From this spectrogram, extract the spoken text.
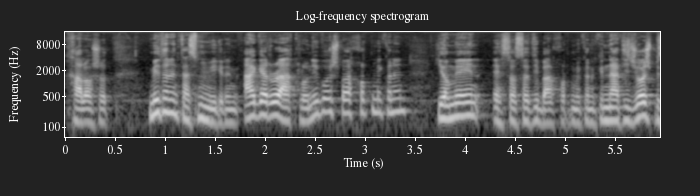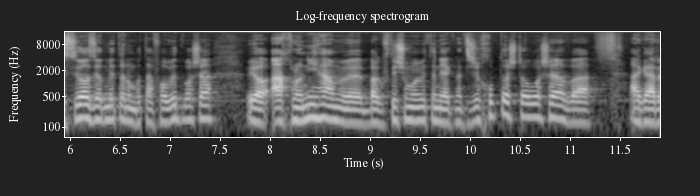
خلا شد. می‌تونین تصمیم می‌گیرین اگر رو عقلانی باش برخورد می‌کنین یا میین احساساتی برخورد می‌کنین که نتیجهش بسیار زیاد می‌تونه متفاوت باشه؟ یا عقلانی هم به گفته شما می‌تونه یک نتیجه خوب داشته باشه و اگر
